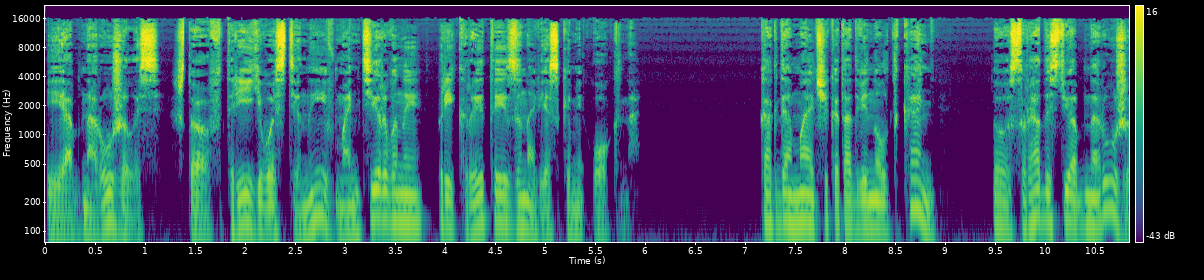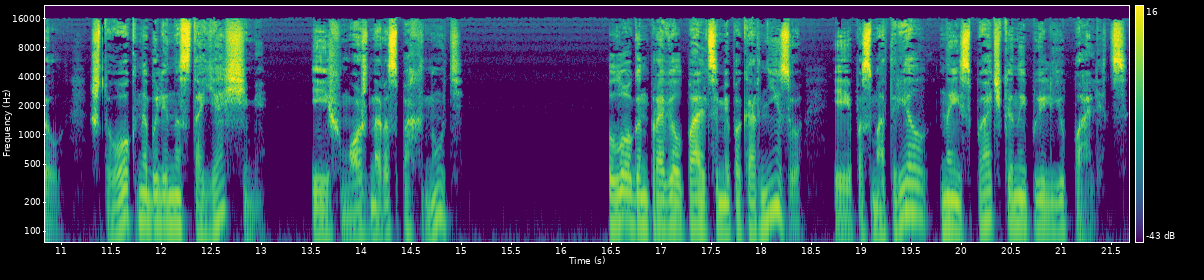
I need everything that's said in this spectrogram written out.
И обнаружилось, что в три его стены вмонтированы прикрытые занавесками окна. Когда мальчик отодвинул ткань, то с радостью обнаружил, что окна были настоящими, и их можно распахнуть. Логан провел пальцами по карнизу и посмотрел на испачканный пылью палец.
